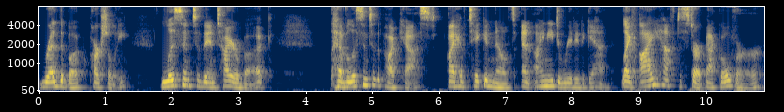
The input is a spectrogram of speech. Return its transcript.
read the book partially, listened to the entire book, have listened to the podcast. I have taken notes, and I need to read it again. Like I have to start back over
